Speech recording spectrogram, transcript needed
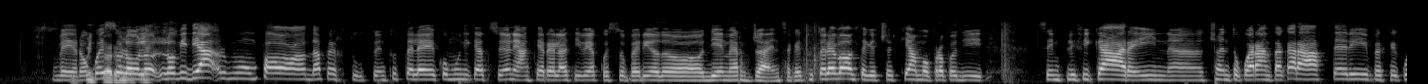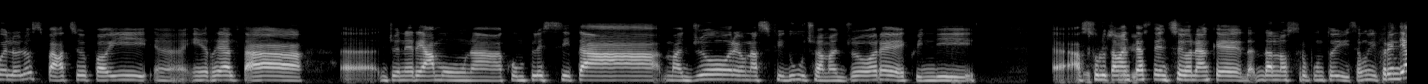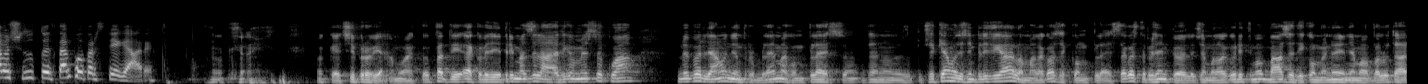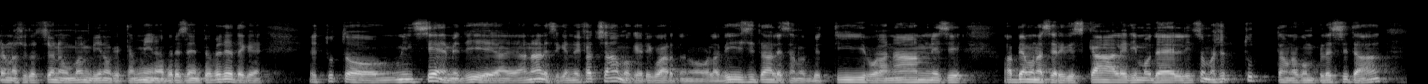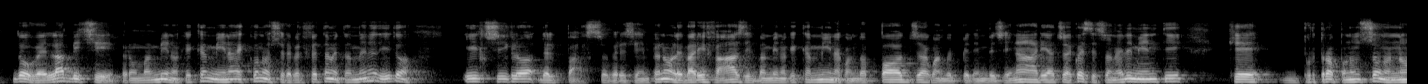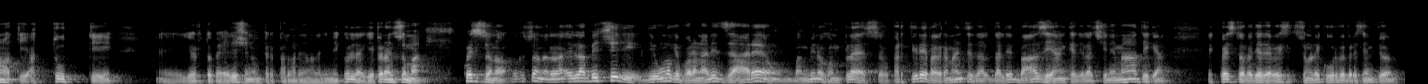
Vero, questo lo, lo, lo, vediamo un po' dappertutto, in tutte le comunicazioni anche relative a questo periodo di emergenza, che tutte le volte che cerchiamo proprio di semplificare in 140 caratteri, perché quello è lo spazio, e poi eh, in realtà eh, generiamo una complessità maggiore, una sfiducia maggiore e quindi eh, assolutamente attenzione anche da, dal nostro punto di vista. Quindi prendiamoci tutto il tempo per spiegare. Ok, ok, ci proviamo. Ecco. Infatti, ecco, vedete, prima slide che ho messo qua, noi parliamo di un problema complesso, cioè non, cerchiamo di semplificarlo, ma la cosa è complessa. Questo, per esempio, è diciamo, l'algoritmo base di come noi andiamo a valutare una situazione a un bambino che cammina, per esempio. Vedete che è tutto un insieme di eh, analisi che noi facciamo che riguardano la visita, l'esame obiettivo, l'anamnesi, abbiamo una serie di scale, di modelli, insomma c'è tutta una complessità dove l'ABC per un bambino che cammina è conoscere perfettamente a menadito il ciclo del passo, per esempio, no? le varie fasi, il bambino che cammina, quando appoggia, quando il piede invece è in aria, cioè questi sono elementi che purtroppo non sono noti a tutti eh, gli ortopedici, non per parlare male dei miei colleghi, però insomma questi sono, sono l'ABC di, di, uno che vuole analizzare un bambino complesso, partire veramente da, dalle basi anche della cinematica e questo vedete, queste sono le curve per esempio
